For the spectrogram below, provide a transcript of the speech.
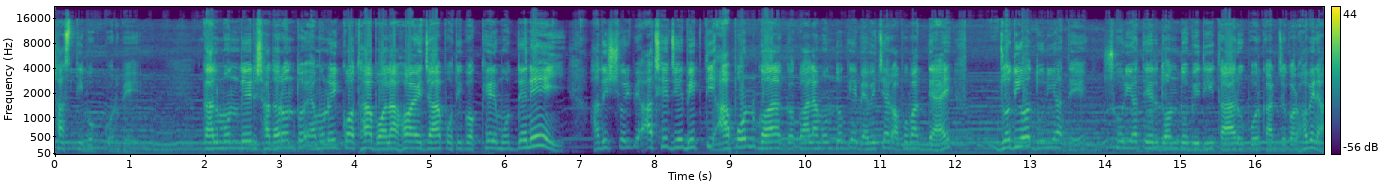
শাস্তি ভোগ করবে। গালমন্দের সাধারণত এমনই কথা বলা হয় যা প্রতিপক্ষের মধ্যে নেই। হাদিস শরীফে আছে যে ব্যক্তি আপন গালামন্দকে ব্যবচার অপবাদ দেয় যদিও দুনিয়াতে শরিয়াতের দ্বন্দ্ববিধি তার উপর কার্যকর হবে না,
